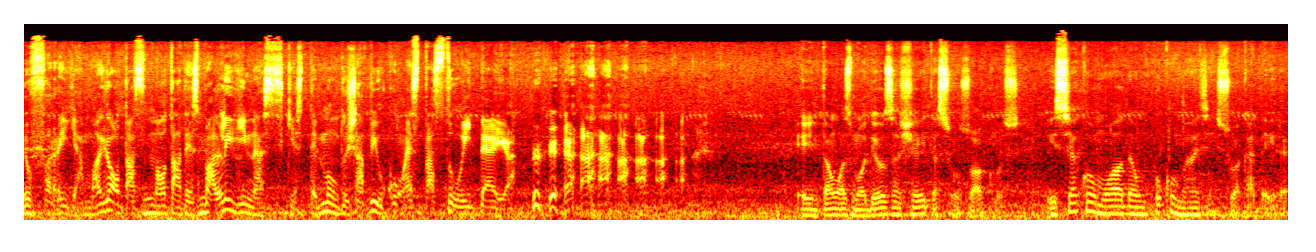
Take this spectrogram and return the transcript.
Eu faria a maior das maldades malignas que este mundo já viu com esta sua ideia. Então Asmodeus ajeita seus óculos e se acomoda um pouco mais em sua cadeira.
